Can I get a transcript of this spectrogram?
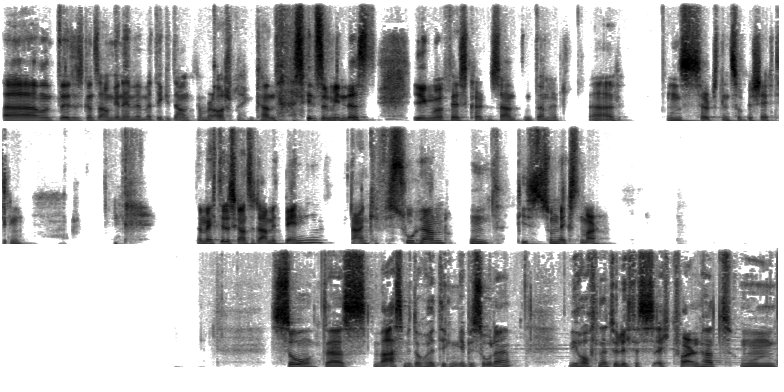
Äh, und das ist ganz angenehm, wenn man die Gedanken einmal aussprechen kann, dass sie zumindest irgendwo festgehalten sind und dann halt äh, uns selbst nicht so beschäftigen. Dann möchte ich das Ganze damit beenden. Danke fürs Zuhören und bis zum nächsten Mal. So, das war's mit der heutigen Episode. Wir hoffen natürlich, dass es euch gefallen hat und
